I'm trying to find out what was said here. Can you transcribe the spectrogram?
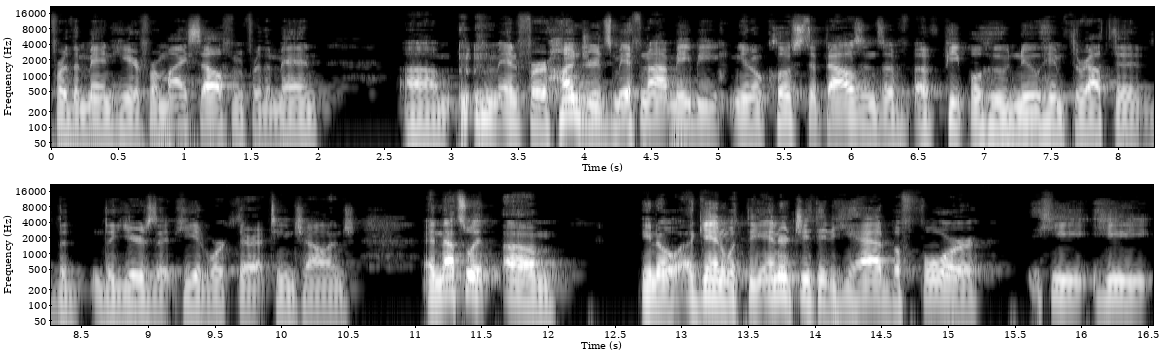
for the men here, for myself, and for the men. Um, and for hundreds, if not maybe you know close to thousands of, of people who knew him throughout the, the, the years that he had worked there at Teen Challenge, and that's what um, you know, again, with the energy that he had before, he, he,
